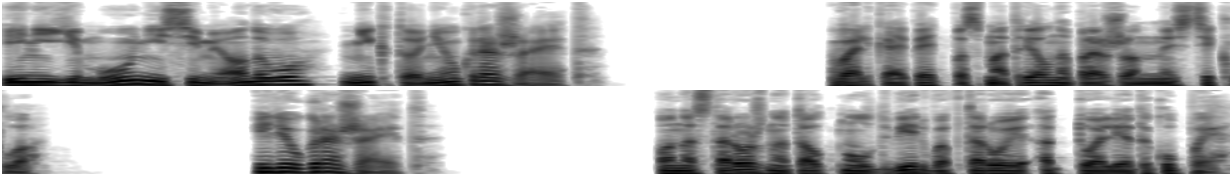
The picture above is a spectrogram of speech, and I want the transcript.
И ни ему, ни Семенову никто не угрожает. Валька опять посмотрел на прожженное стекло. Или угрожает. Он осторожно толкнул дверь во второе от туалета купе.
